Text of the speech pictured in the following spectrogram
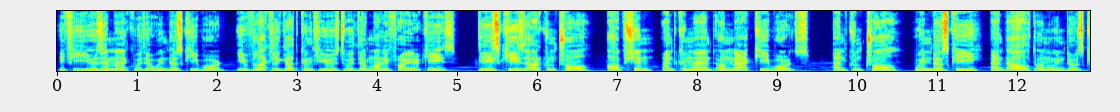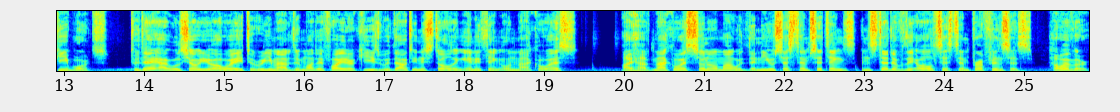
If you use a Mac with a Windows keyboard, you've likely got confused with the modifier keys. These keys are Control, Option, and Command on Mac keyboards, and Control, Windows key, and Alt on Windows keyboards. Today I will show you a way to remap the modifier keys without installing anything on macOS. I have macOS Sonoma with the new system settings instead of the old system preferences. However,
